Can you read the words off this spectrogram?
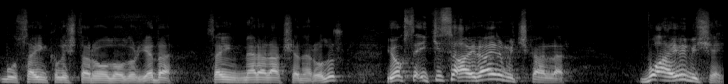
Bu Sayın Kılıçdaroğlu olur ya da Sayın Meral Akşener olur. Yoksa ikisi ayrı ayrı mı çıkarlar? Bu ayrı bir şey.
